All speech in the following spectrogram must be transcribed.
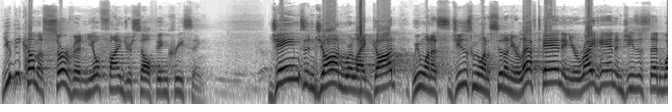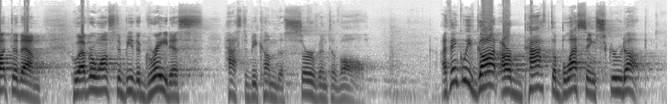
You become a servant and you'll find yourself increasing. James and John were like, God, we want to Jesus, we want to sit on your left hand and your right hand, and Jesus said what to them? Whoever wants to be the greatest has to become the servant of all. I think we've got our path to blessing screwed up.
